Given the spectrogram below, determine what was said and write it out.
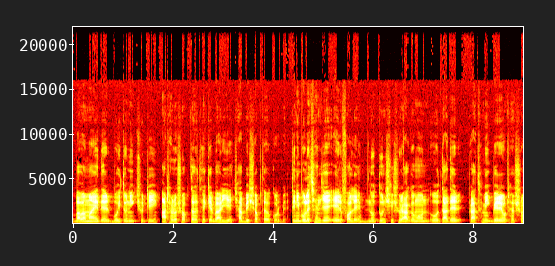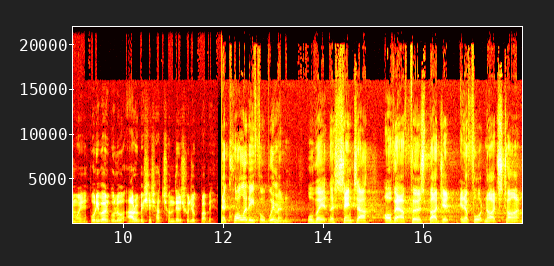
বাবা মায়েদের বৈতনিক ছুটি আঠারো সপ্তাহ থেকে বাড়িয়ে ২৬ সপ্তাহ করবে তিনি বলেছেন যে, এর ফলে নতুন শিশুর আগমন ও তাদের প্রাথমিক বেড়ে ওঠার সময়ে পরিবারগুলো আরও বেশি স্বাচ্ছন্দ্যের সুযোগ পাবে will be at the centre of our first budget in a fortnight's time.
